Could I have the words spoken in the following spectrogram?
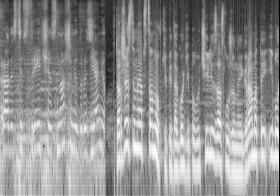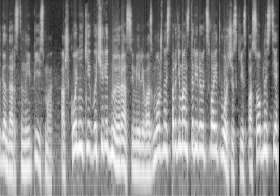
радости встречи с нашими друзьями. Торжественной обстановке педагоги получили заслуженные грамоты и благодарственные письма, а школьники в очередной раз имели возможность продемонстрировать свои творческие способности,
